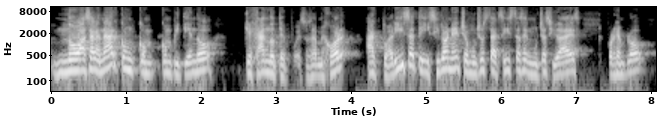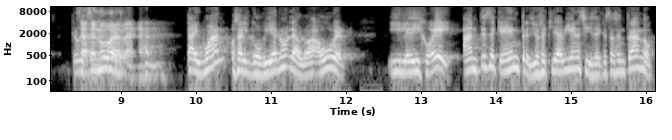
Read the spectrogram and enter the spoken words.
no vas a ganar con, compitiendo quejándote, pues. O sea, mejor actualízate y sí lo han hecho muchos taxistas en muchas ciudades. Por ejemplo, creo Se hacen Uber. Taiwán, o sea, el gobierno le habló a Uber y le dijo, hey, antes de que entres, yo sé que ya vienes y sé que estás entrando,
